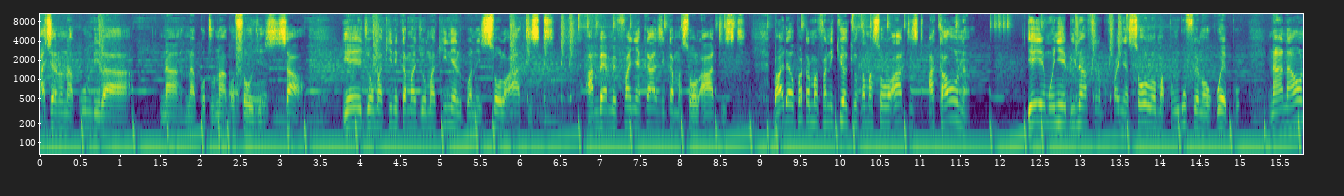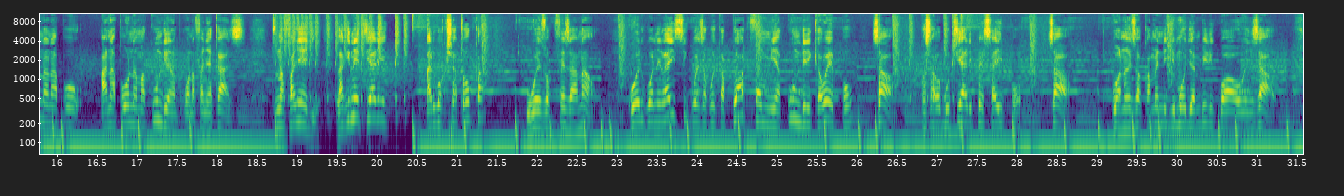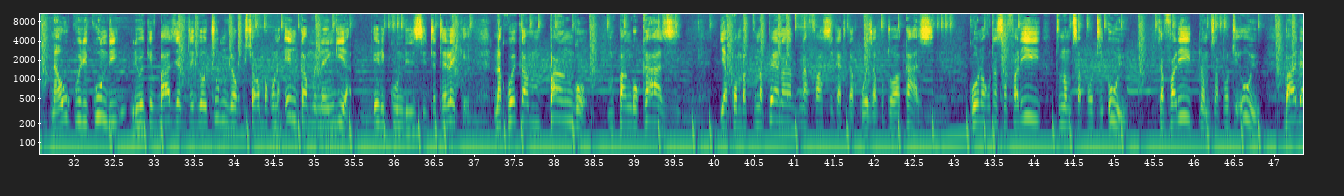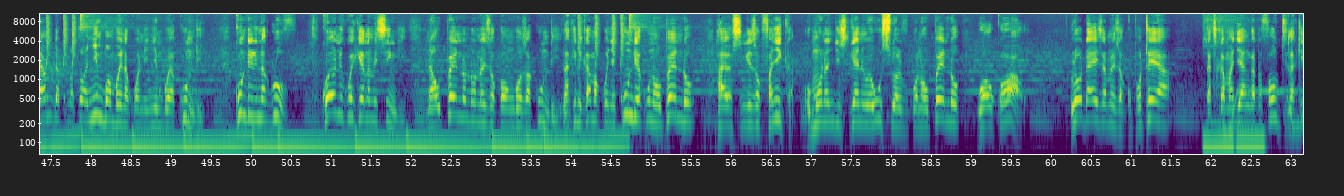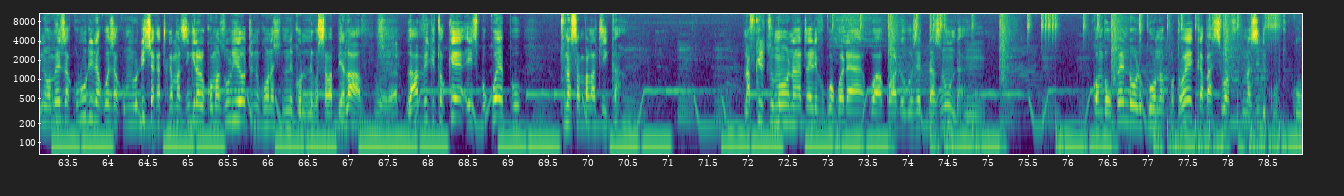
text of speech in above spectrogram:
achana na kundi la na, na Kotunako Soldiers sawa. Yeye Joe Makini kama Joe Makini alikuwa ni solo artist ambaye amefanya kazi kama solo artist. Baada ya kupata mafanikio akiwa kama solo artist, akaona yeye mwenyewe binafsi anapofanya solo mapungufu yanayokuwepo na anaona anapo anapoona makundi anapokuwa anafanya kazi tunafanyeje, lakini tayari alikuwa kishatoka uwezo wa kifedha anao. Kwa hiyo ilikuwa ni rahisi kuweza kuweka platform ya kundi likawepo, sawa, kwa sababu tayari pesa ipo, sawa wanaweza wakamanage moja mbili kwa wao wenzao, na huku ili kundi liweke baadhi ya vitega uchumi vya kuhakikisha kwamba kuna income inaingia, ili kundi lisiteteleke na kuweka mpango mpango kazi ya kwamba tunapeana nafasi katika kuweza kutoa kazi. Kwa unakuta safari hii tunamsapoti huyu, safari hii tunamsapoti huyu. Baada ya muda tunatoa nyimbo ambayo inakuwa ni nyimbo ya kundi, kundi lina groove. Kwa hiyo ni kuwekeana misingi mm. na upendo ndo unaweza kuongoza kundi, lakini kama kwenye kundi hakuna upendo, hayo yasingeweza kufanyika. Umeona jinsi gani weusi walivyokuwa na upendo wao kwa wao. Lord Eyes ameweza kupotea katika majanga tofauti, lakini wameweza kurudi na kuweza kumrudisha katika mazingira yalikuwa mazuri. Yote ni kwa- sababu ya love. Love ikitokea isipokuwepo, tunasambaratika. Nafikiri tumeona hata ilivyokuwa kwa, wadogo zetu Daznunda kwamba upendo ulikuwa unapotoweka, basi watu tunazidi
